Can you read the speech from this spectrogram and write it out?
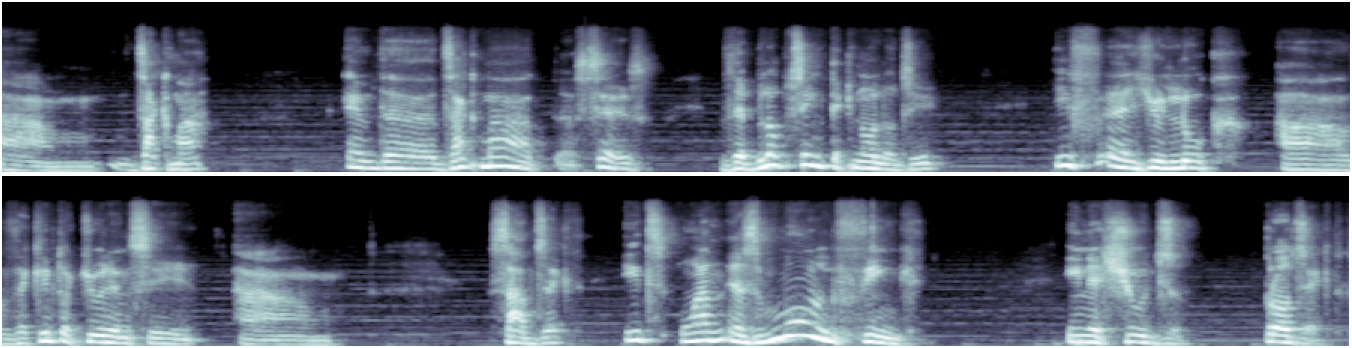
um, and uh, says the blockchain technology, if uh, you look uh, the cryptocurrency um, subject, it's one a small thing in a huge project.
